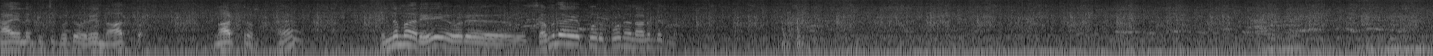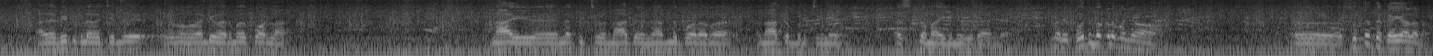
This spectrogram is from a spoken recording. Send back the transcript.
நாயெல்லாம் பிச்சு போட்டு ஒரே நாற்றம். நாற்றம் இந்த மாதிரி ஒரு சமுதாய பொறுப்போடு நடந்துக்கணும். அதை வீட்டுக்குள்ளே வச்சிருந்து வண்டி வரும்போது போடலாம். நாய் எல்லாம் பிச்சு நாற்று நடந்து போகிறவங்க நாற்றம் பிடிச்சிக்கின்னு அசுத்தமாகிக்கின்னு இருக்கிறாங்க. இந்த மாதிரி பொதுமக்களும் கொஞ்சம் சுத்தத்தை கையாளணும்.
